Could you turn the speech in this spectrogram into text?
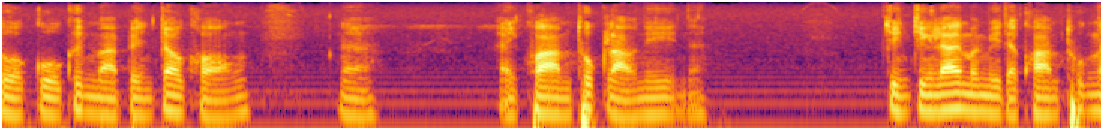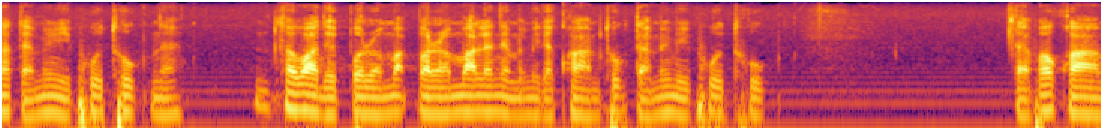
ตัวกูขึ้นมาเป็นเจ้าของนะไอความทุกข์เหล่านี้นะจริง ๆ แล้วมันมีแต่ความทุกข์นะแต่ไม่มีผู้ทุกข์นะ ถ้าว่าโดยปรมัตปรมัตแล้วเนี่ยมันมีแต่ความทุกข์แต่ไม่มีผู้ทุกข์แต่เพราะความ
